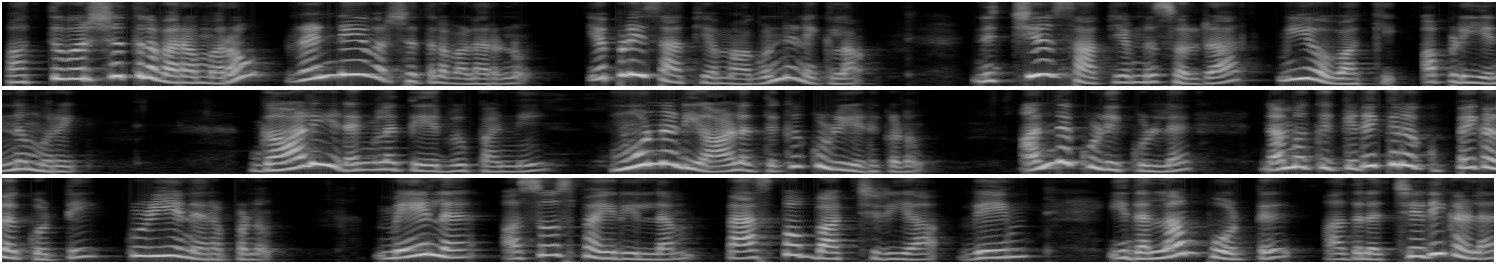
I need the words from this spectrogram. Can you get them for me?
பத்து வருஷத்தில் வர மரம் ரெண்டே வருஷத்தில் வளரணும். எப்படி சாத்தியமாகும்னு நினைக்கலாம். நிச்சயம் சாத்தியம்னு சொல்கிறார் மியோவாக்கி. அப்படி என்ன முறை? காலி இடங்களை தேர்வு பண்ணி மூணடி ஆழத்துக்கு குழி எடுக்கணும். அந்த குழிக்குள்ளே நமக்கு கிடைக்கிற குப்பைகளை கொட்டி குழியை நிரப்பணும். மேலே அசோஸ்பைரில்லம் பாஸ்போ பாக்டீரியா வேம் இதெல்லாம் போட்டு அதில் செடிகளை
